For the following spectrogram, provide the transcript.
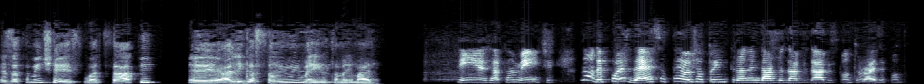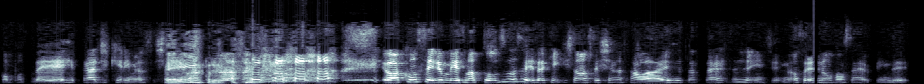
é exatamente esse: o WhatsApp, é, a ligação e o e-mail também, Mari. Sim, exatamente. Não, depois dessa, até eu já estou entrando em www.riser.com.br para adquirir meu sistema. Entre. eu aconselho mesmo a todos vocês aqui que estão assistindo essa live, tá certo, gente? Não, vocês não vão se arrepender.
